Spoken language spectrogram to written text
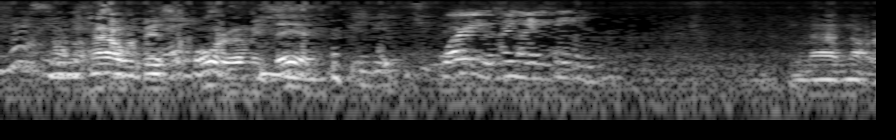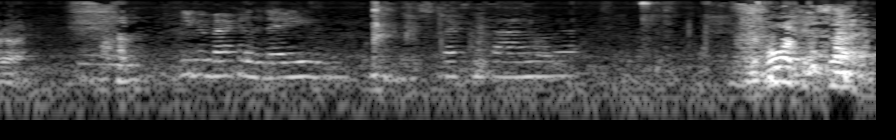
I don't know how we be a supporter, I mean, dead. Were you a fan? No, not really. Even back in the day, Jackson Five and all that? The boy can sing.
